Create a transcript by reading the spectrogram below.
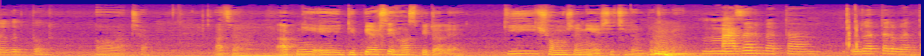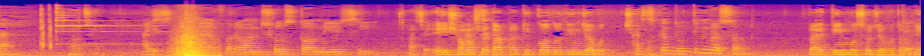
জগৎপুর। ও আচ্ছা। আচ্ছা আপনি এই ডিপিআরসি হসপিটালে কি সমস্যা নিয়ে এসেছিলেন প্রথমে? মাজার ব্যথা উরাতের ব্যথা। আচ্ছা। তারপরে আমি হয়েছি আচ্ছা এই সমস্যাটা আপনার ঠিক কতদিন যাবত ছিল? আজকে দু তিন বছর। প্রায় তিন বছর যাবত আপনি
